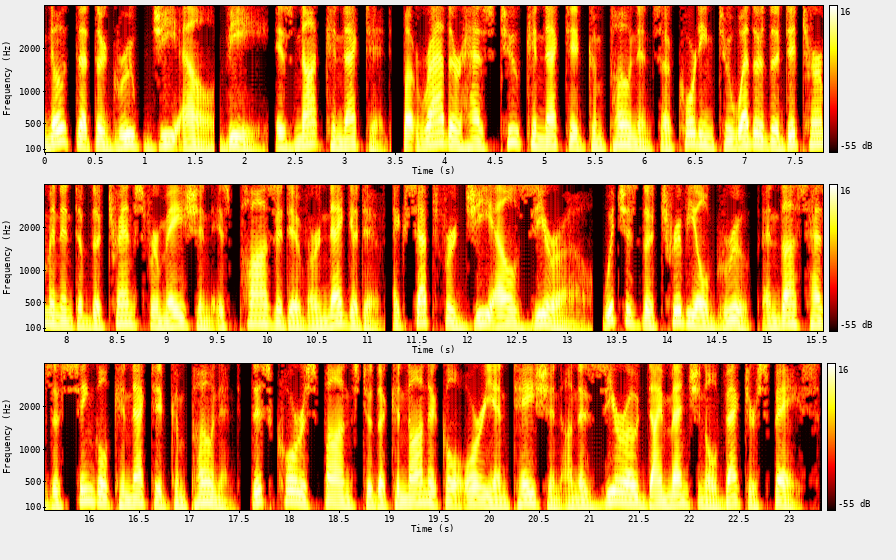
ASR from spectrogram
Note that the group GL v is not connected, but rather has two connected components according to whether the determinant of the transformation is positive or negative, except for GL0, which is the trivial group and thus has a single connected component. This corresponds to the canonical orientation on a zero-dimensional vector space.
